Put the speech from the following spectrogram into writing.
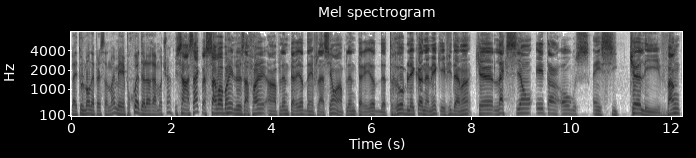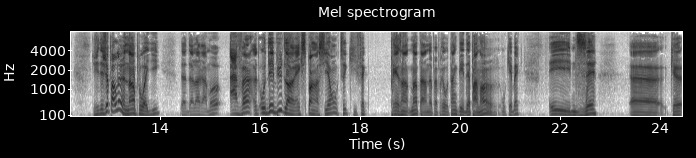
Ben, tout le monde appelle ça de même. Mais pourquoi Dollarama, Trent? Ils s'en sacent parce que ça va bien, leurs affaires, en pleine période d'inflation, en pleine période de troubles économiques, évidemment, que l'action est en hausse ainsi que les ventes. J'ai déjà parlé à un employé de Dollarama avant, au début de leur expansion, tu sais, qui fait que présentement, t'en as à peu près autant que des dépanneurs au Québec. Et il me disait euh, que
